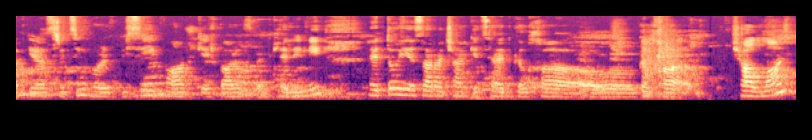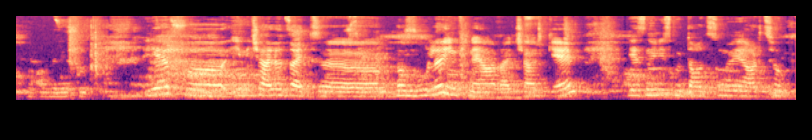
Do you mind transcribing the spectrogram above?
պատկերացրեցինք, որ այդպիսի բար կերպարով պետք է լինի։ Հետո ես առաջարկեցի այդ գլխա գլխա չալման ավելի շուտ եւ իմիջայլոց այդ բմբուլը ինքն է առաջարկել ես նույնիսկ մտածում եի արդյոք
